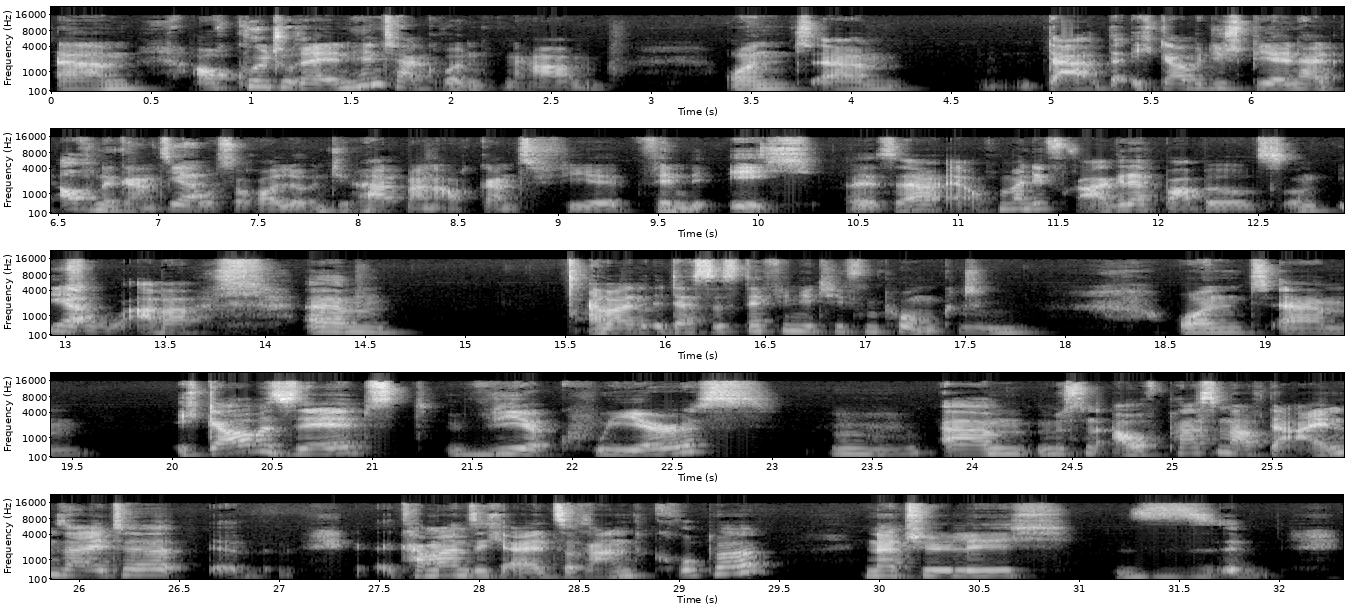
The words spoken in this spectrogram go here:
ähm, auch kulturellen Hintergründen haben und ähm, da, da, ich glaube, die spielen halt auch eine ganz Ja. große Rolle und die hört man auch ganz viel, finde ich. Das ist ja auch immer die Frage der Bubbles und Ja. so. Aber, ähm, aber das ist definitiv ein Punkt. Mhm. Und ähm, ich glaube, selbst wir Queers Mhm. ähm, müssen aufpassen. Auf der einen Seite äh, kann man sich als Randgruppe natürlich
